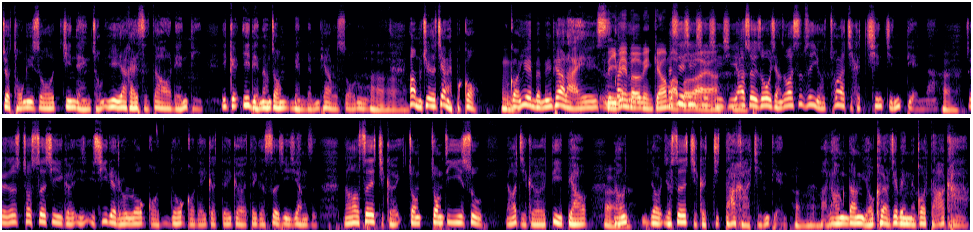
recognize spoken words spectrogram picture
就同意说，今年从一月一号开始到年底一个一年当中免门票的收入。那我们觉得这样也不够。管乐门门票来，里面门票给我买不来啊！啊，所以说我想说，是不是有创造几个新景点呢？所以说就设计一个一一系列的 logo logo 的一个的一个的一个设计这样子，然后设计几个装装置艺术，然后几个地标，然后有有设计几个打卡景点啊，然后让游客来这边能够打卡，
